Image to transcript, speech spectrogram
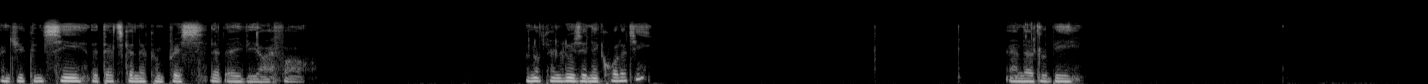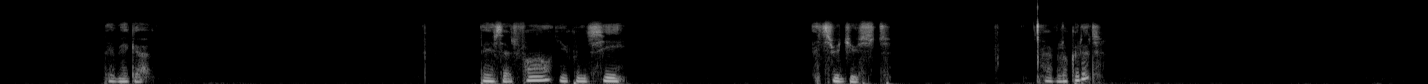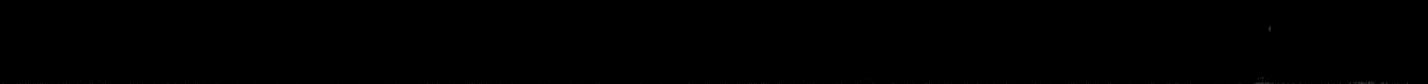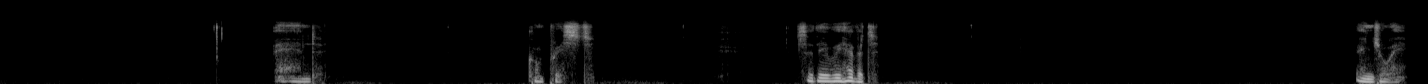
And you can see that that's going to compress that AVI file. We're not going to lose any quality. And that'll be There we go. There's that file. You can see it's reduced. Have a look at it. And compressed. So there we have it. Enjoy.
